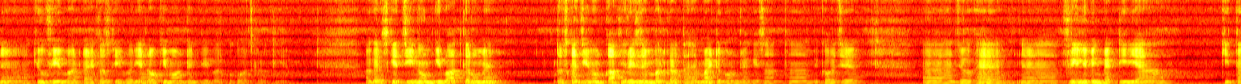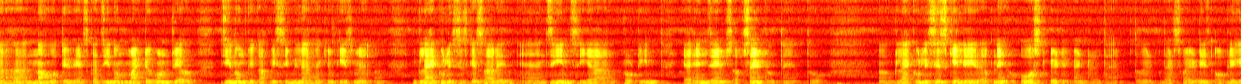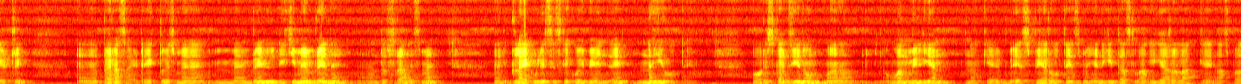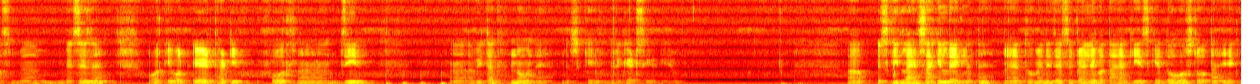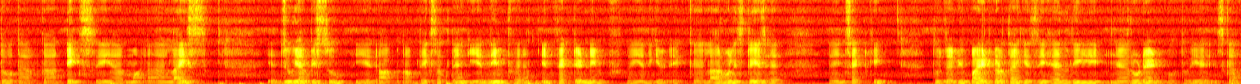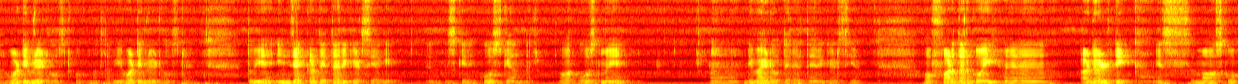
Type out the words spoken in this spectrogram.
क्यू फीवर टाइफस फीवर या रॉकी माउंटेन फीवर को कॉज करती है। अगर इसके जीनोम की बात करूँ मैं तो इसका जीनोम काफ़ी रिजेंबल करता है माइटोकॉन्ड्रिया के साथ बिकॉज़ जो है फ्री लिविंग बैक्टीरिया की तरह न होते हुए इसका जीनोम माइटोकॉन्ड्रियल जीनोम के काफ़ी सिमिलर है क्योंकि इसमें ग्लाइकोलिसिस के सारे जीन्स या प्रोटीन या एंजाइम्स अपसेंट होते हैं। तो ग्लाइकोलिसिस के लिए अपने होस्ट पे डिपेंड रहता है। तो that's why it is obligatory parasite एक तो इसमें मेम्ब्रेन लीकी मेम्ब्रेन है दूसरा इसमें ग्लाइकोलिसिस के कोई भी एंजाइम नहीं होते। और इसका जीनोम वन मिलियन के बेस पेयर होते हैं इसमें, यानी कि दस लाख, ग्यारह लाख के आसपास बेसेस हैं। और केवल एट थर्टी फोर जीन अभी तक नोन है इसके रिकेट्सिया के अब इसकी लाइफ साइकिल देख लेते हैं। तो मैंने जैसे पहले बताया कि इसके दो होस्ट होते हैं। एक तो होता है आपका टिक्स या लाइस या जू या पिस्सू। ये आप आप देख सकते हैं कि ये निम्फ है इन्फेक्टेड निम्फ यानी कि एक लार्वल स्टेज है। इंसेक्ट की तो जब ये बाइट करता है किसी हेल्दी रोडेंट को तो ये इसका वर्टिब्रेट होस्ट को मतलब ये वर्टिब्रेट होस्ट है। तो ये इंजेक्ट कर देता है रिकेट्सिया के, इसके होस्ट के अंदर, और होस्ट में ये डिवाइड होते रहते हैं रिकेट्सिया और फर्दर कोई अडल्ट टिक इस माउस को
